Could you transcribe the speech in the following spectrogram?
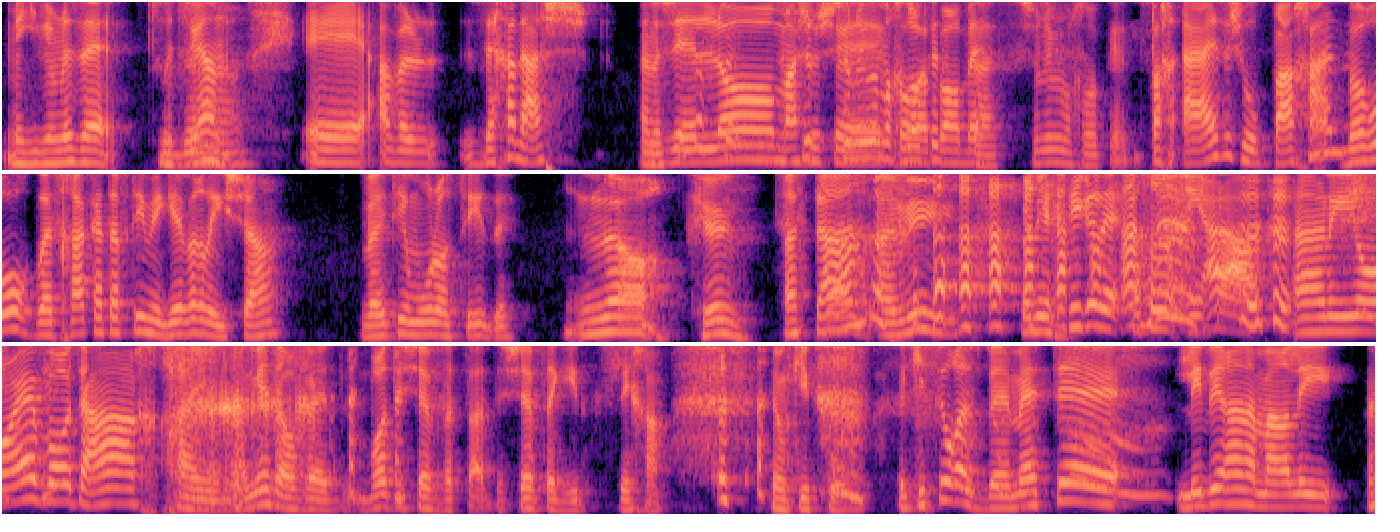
מגיבים לזה. מצוין אה, אבל זה חדש זה לא זה משהו שקורה במחלוקת פה הרבה קצת, שנוי במחלוקת. פח- היה איזשהו פחד ברור, בהתחלה כתבתי מגבר לאישה, והייתי אמור להוציא את זה. לא כן. אתה אני, אני הכי כזה, יאללה, אני אוהב אותך. חיים, על מי אתה עובד? בוא תשב בצד, תשב תגיד, סליחה, יום כיפור. בקיצור, אז באמת, ליבירן אמר לי,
